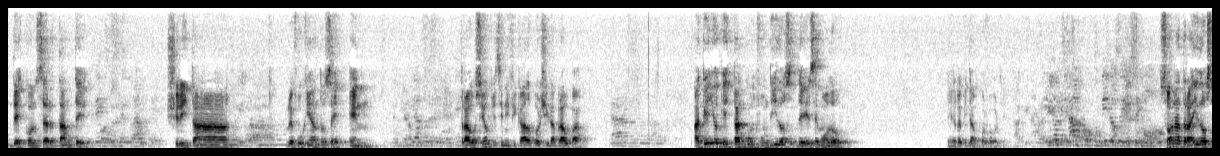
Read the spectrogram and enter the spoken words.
desconcertante. Shrita, refugiándose en. Traducción y significado por Shila Prabhupada. Aquellos que están confundidos de ese modo, eh, repitan por favor. Son atraídos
